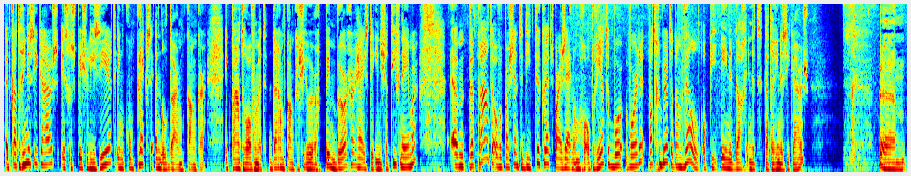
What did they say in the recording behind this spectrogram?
Het Catharine ziekenhuis is gespecialiseerd in complexe endeldarmkanker. Ik praat erover met darmkankerchirurg Pim Burger. Hij is de initiatiefnemer. Um, we praten over patiënten die te kwetsbaar zijn om geopereerd te worden. Wat gebeurt er dan wel op die ene dag in het Catharine ziekenhuis? Um,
